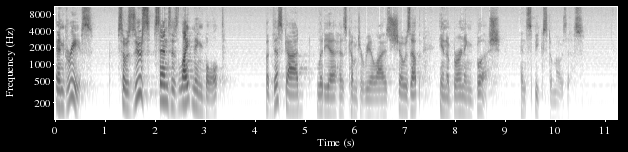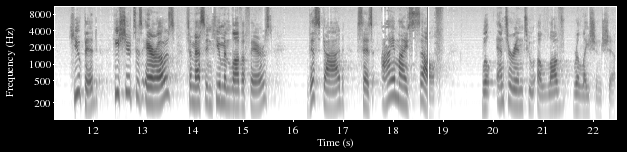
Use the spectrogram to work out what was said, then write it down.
and Greece. So Zeus sends his lightning bolt, but this God, Lydia has come to realize, shows up in a burning bush and speaks to Moses. Cupid, he shoots his arrows to mess in human love affairs. This God says, I myself will enter into a love relationship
